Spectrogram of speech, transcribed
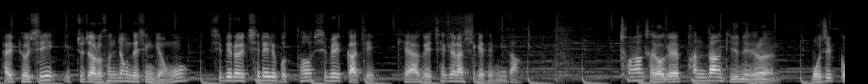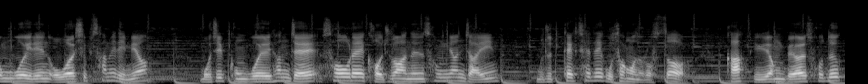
발표 시 입주자로 선정되신 경우 11월 7일부터 10일까지 계약을 체결하시게 됩니다. 청약 자격의 판단 기준일은 모집 공고일인 5월 13일이며 모집 공고일 현재 서울에 거주하는 성년자인 무주택 세대 구성원으로서 각 유형별 소득,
